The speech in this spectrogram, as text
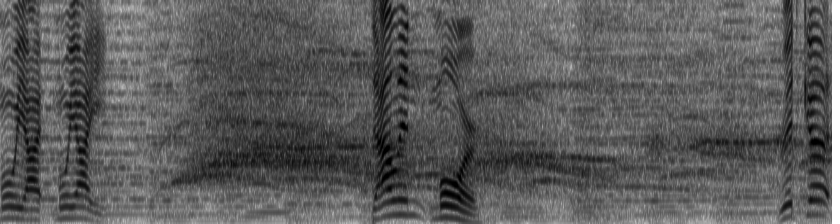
Moyai. Dallin Moore. Ritka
